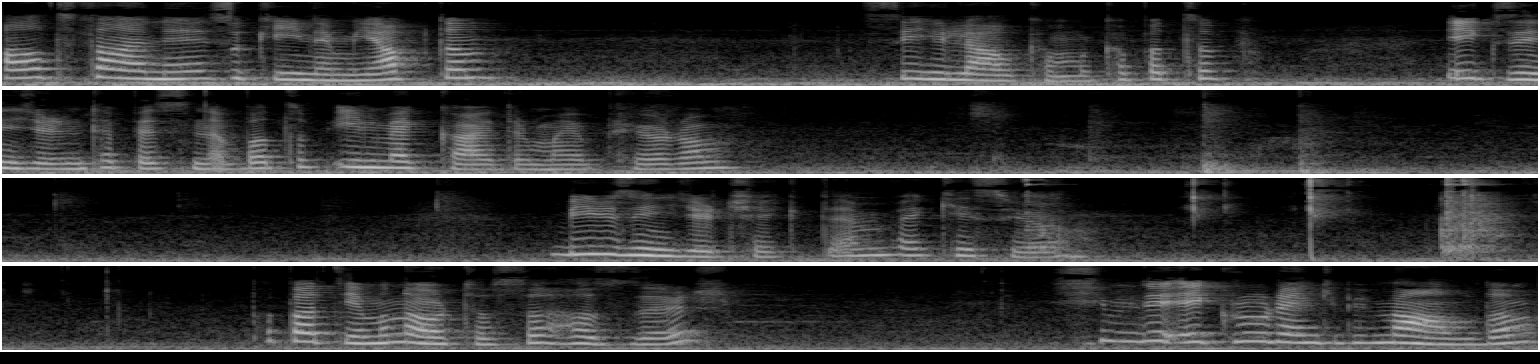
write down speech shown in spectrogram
6 tane sık iğnemi yaptım. Sihirli halkamı kapatıp ilk zincirin tepesine batıp ilmek kaydırma yapıyorum. Bir zincir çektim ve kesiyorum. Papatyamın ortası hazır. Şimdi ekru renk ipimi aldım.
